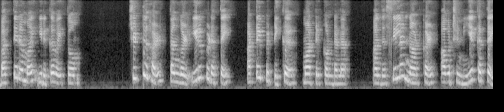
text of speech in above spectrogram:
பத்திரமாய் இருக்க வைத்தோம். சிட்டுகள் தங்கள் இருப்பிடத்தை அட்டைப்பெட்டிக்கு மாற்றிக்கொண்டன அந்த சில நாட்கள் அவற்றின் இயக்கத்தை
